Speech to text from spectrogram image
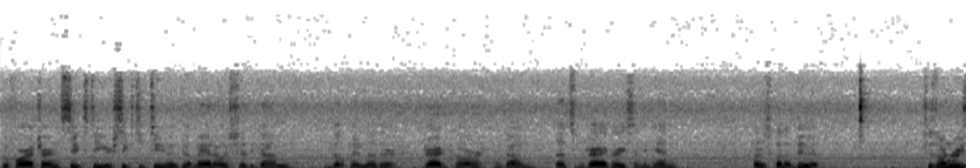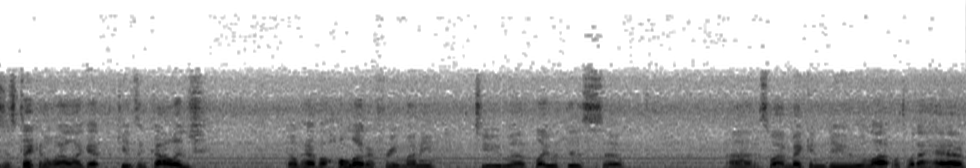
before I turned 60 or 62, and go, man, I wish I'd have gone, built me another drag car and gone, done some drag racing again. I'm just going to do it. Which is one reason it's taken a while. I got kids in college, don't have a whole lot of free money to uh, play with this, so uh, that's why I'm making do a lot with what I have.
